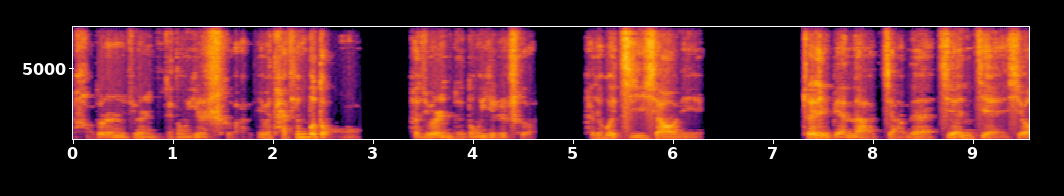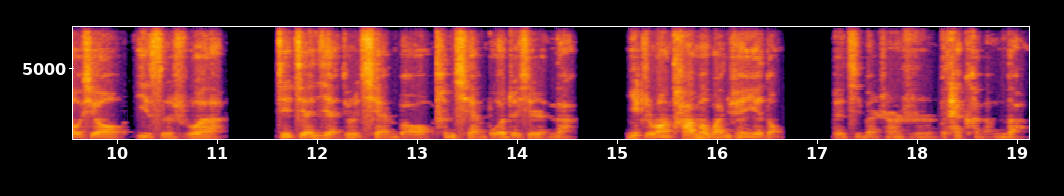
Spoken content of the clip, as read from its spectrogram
好多人就觉得你这东西是扯，因为他听不懂，他觉得你这东西是扯，他就会讥笑你。这里边呢讲的简简消消，意思是说啊，这简简就是浅薄，很浅薄。这些人呐，你指望他们完全也懂，这基本上是不太可能的。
